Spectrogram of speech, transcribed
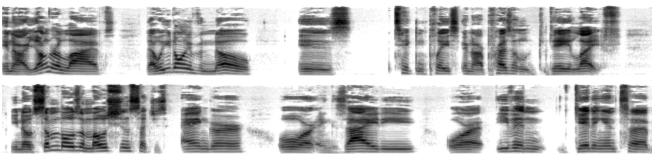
in our younger lives that we don't even know is taking place in our present day life. You know, some of those emotions, such as anger or anxiety, or even getting into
